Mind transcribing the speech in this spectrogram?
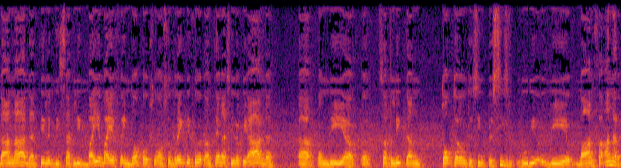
daarna natuurlik die satelliet baie baie fyn dophou. So ons gebruik die groot antennes hier op die aarde uh om die uh, uh satelliet dan dop te hou om te sien presies hoe die die baan verander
